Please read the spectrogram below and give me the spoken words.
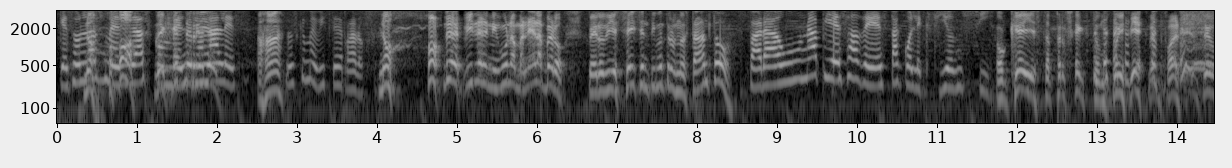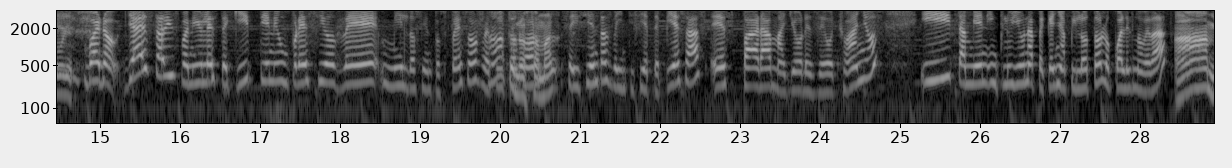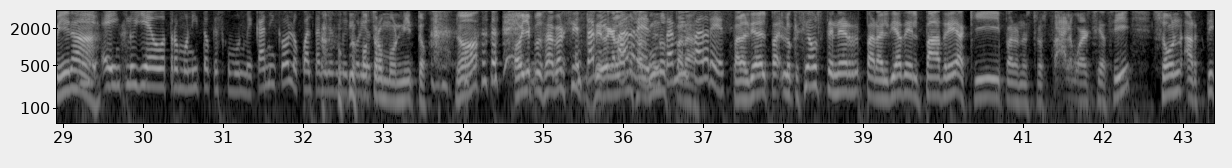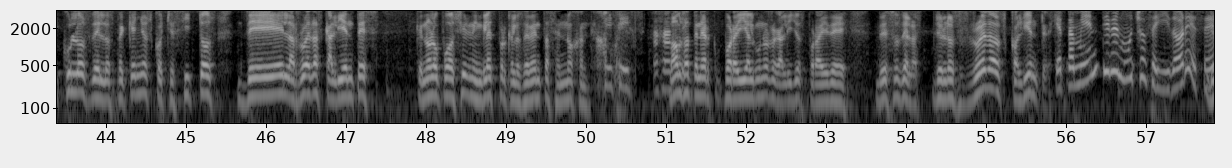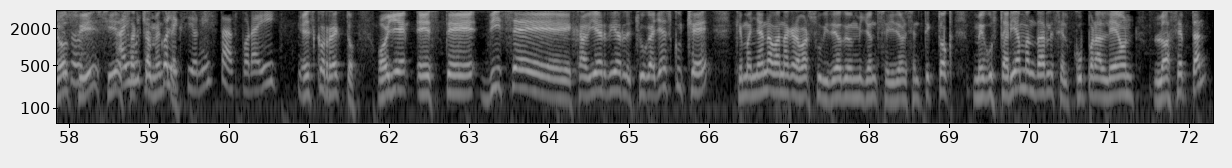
Que son No, las medidas convencionales. Ajá. No es que me viste raro. No, no me vine de ninguna manera, pero, pero 16 centímetros no es tanto. Para una pieza de esta colección, sí. Ok, está perfecto, muy bien, me parece muy bien. Bueno, ya está disponible este kit. Tiene un precio de 1.200 pesos. Repito, pues no son mal. 627 piezas. Es para mayores de 8 años. Y también incluye una pequeña piloto, lo cual es novedad. Ah, mira. Y- e incluye otro monito que es como un mecánico, lo cual también es muy curioso. Otro monito, ¿no? Oye, pues a ver si, Están si regalamos padres, algunos están para, padres. para el Día del Padre. Lo que sí vamos a tener para el Día del Padre aquí, para nuestros followers y así, son artículos de los pequeños cochecitos de las ruedas calientes, que no lo puedo decir en inglés porque los de venta se enojan. Sí, sí. Ajá, vamos sí. a tener por ahí algunos regalillos por ahí de, de esos de las de los ruedas calientes. Que también tienen muchos seguidores, ¿eh? Yo Esos- sí, sí, Hay muchos exactamente. coleccionistas por ahí. Es correcto. Oye, este, dice Javier Díaz Lechuga, ya escuché que mañana van a grabar su video de un millón de seguidores en TikTok. Me gustaría mandarles el Cupra León. ¿Lo aceptan?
